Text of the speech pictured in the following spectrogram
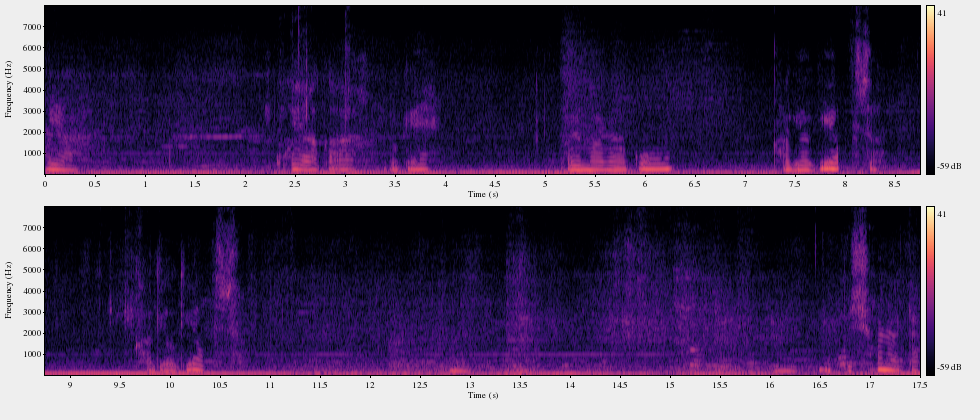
뭐야? 호야가 요게 얼마라고 가격이 없어. 가격이 없어. 음. 음, 이거 시원하다.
